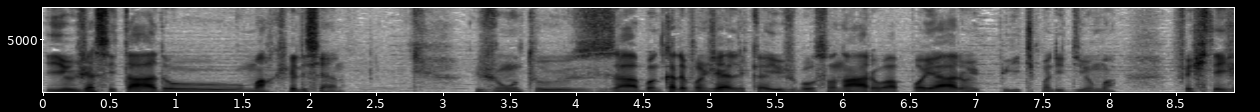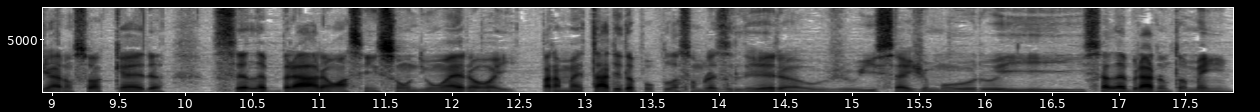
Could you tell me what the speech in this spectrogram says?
e o já citado Marcos Feliciano. Juntos, a bancada evangélica e os Bolsonaro apoiaram o impeachment de Dilma, festejaram sua queda, celebraram a ascensão de um herói para metade da população brasileira, o juiz Sérgio Moro, e celebraram também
